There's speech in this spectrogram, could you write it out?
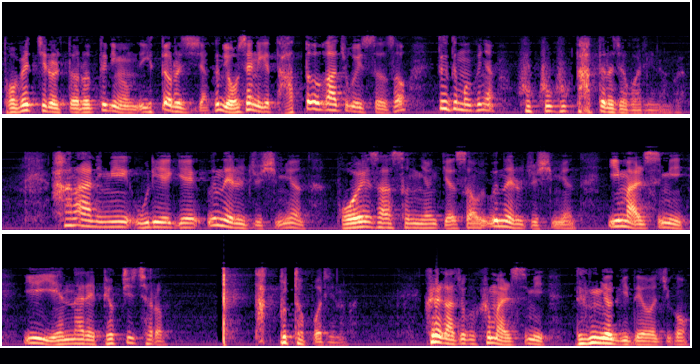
도배지를 떨어뜨리면 이게 떨어지지 않아. 근데 요새는 이게 다 떠가지고 있어서 뜯으면 그냥 훅훅훅 다 떨어져 버리는 거예요. 하나님이 우리에게 은혜를 주시면 보혜사 성령께서 은혜를 주시면 이 말씀이 이 옛날의 벽지처럼 딱 붙어버리는 거예요. 그래가지고 그 말씀이 능력이 되어지고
